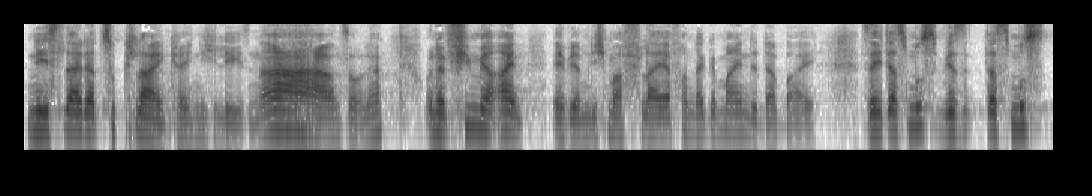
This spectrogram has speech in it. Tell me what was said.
Nee, ist leider zu klein, kann ich nicht lesen. Ah, und so, ne? Und dann fiel mir ein, ey, wir haben nicht mal Flyer von der Gemeinde dabei. Sag ich, das muss, wir, das muss,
